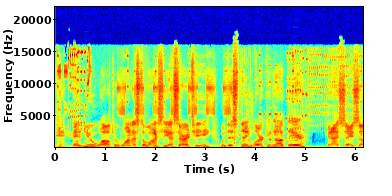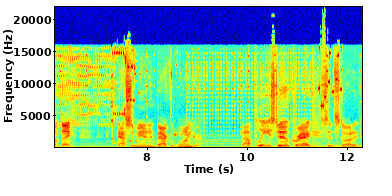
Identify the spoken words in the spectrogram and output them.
and you, Walter, want us to launch the SRT with this thing lurking out there? Can I say something? asked the man in back of Winder. Ah, please do, Craig, said Stoddard.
